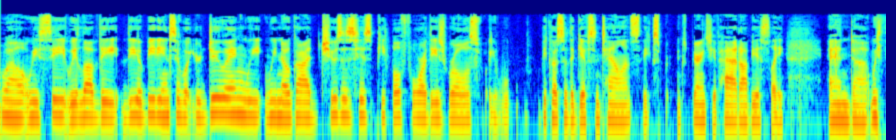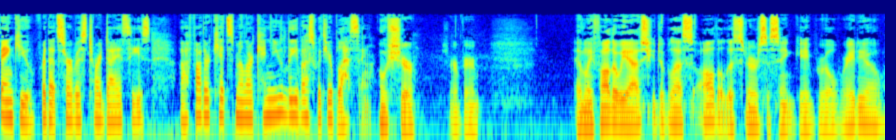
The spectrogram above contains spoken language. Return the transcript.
Well, we see we love the the obedience in what you're doing. We we know God chooses His people for these roles because of the gifts and talents, the experience you've had, obviously. And uh, we thank you for that service to our diocese. Uh, Father Kitzmiller, can you leave us with your blessing? Oh, sure. Sure. Very. Heavenly Father, we ask you to bless all the listeners of St. Gabriel Radio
